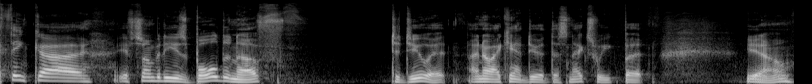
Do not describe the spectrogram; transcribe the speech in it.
think uh, if somebody is bold enough to do it, I know I can't do it this next week, but you know,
